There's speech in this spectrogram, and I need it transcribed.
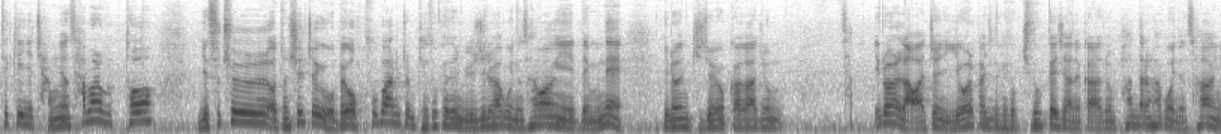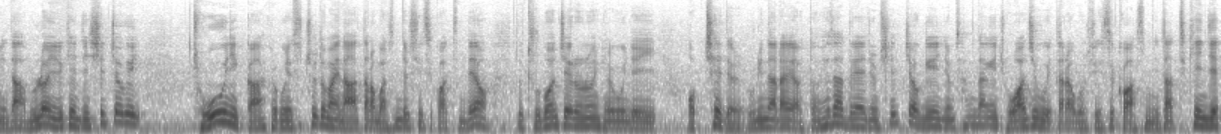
특히 이제 작년 3월부터 이제 수출 어떤 실적이 500억 후반을 좀 계속해서 좀 유지를 하고 있는 상황이기 때문에 이런 기저효과가 좀 1월 나왔죠. 2월까지도 계속 지속되지 않을까 좀 판단을 하고 있는 상황입니다. 물론 이렇게 이제 실적이 좋으니까 결국 수출도 많이 나왔다고 말씀드릴 수 있을 것 같은데요. 또 두 번째로는 결국 이제 이 업체들, 우리나라의 어떤 회사들의 좀 실적이 좀 상당히 좋아지고 있다고 볼 수 있을 것 같습니다. 특히 이제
